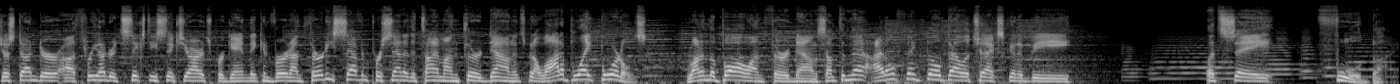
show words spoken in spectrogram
just under uh, 366 yards per game. They convert on 37% of the time on third down. It's been a lot of Blake Bortles running the ball on third down, something that I don't think Bill Belichick's going to be, let's say, fooled by.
